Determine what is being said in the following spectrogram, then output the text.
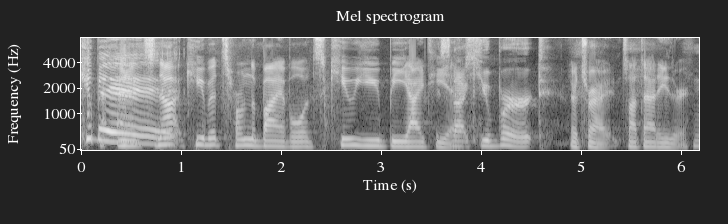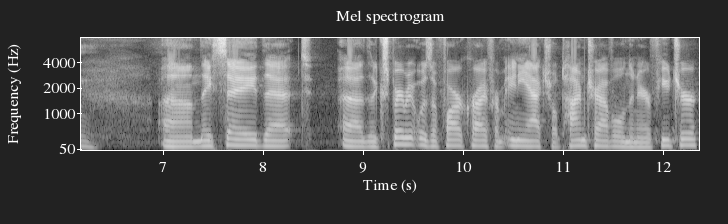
Qubits. And it's not cubits from the Bible; it's Q U B I T S. It's not Cubert. That's right. It's not that either. Um, they say that uh, the experiment was a far cry from any actual time travel in the near future,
